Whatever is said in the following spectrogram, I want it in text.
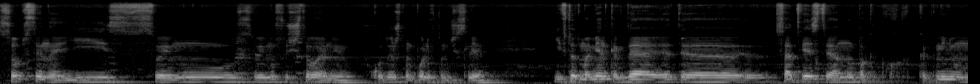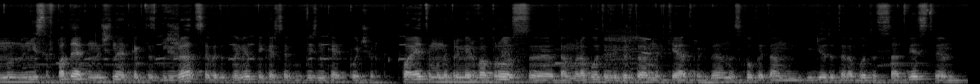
собственной и своему, своему существованию, в художественном поле в том числе. И в тот момент, когда это соответствие, оно как минимум ну, не совпадает, но начинает как-то сближаться, в этот момент, мне кажется, возникает почерк. Поэтому, например, вопрос э, там, работы в репертуарных театрах, да, насколько там идет эта работа с соответствием,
